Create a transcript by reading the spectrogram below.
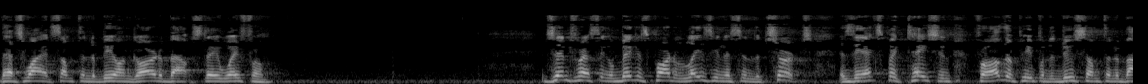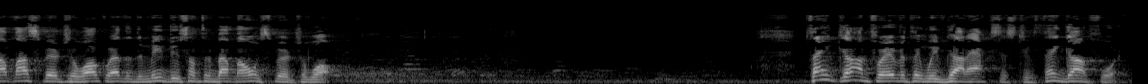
That's why it's something to be on guard about, stay away from. It's interesting, the biggest part of laziness in the church is the expectation for other people to do something about my spiritual walk rather than me do something about my own spiritual walk. Thank God for everything we've got access to. Thank God for it.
